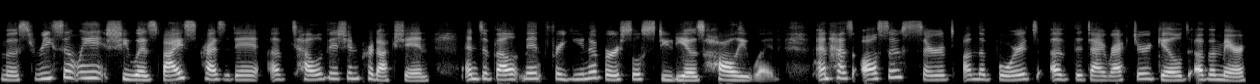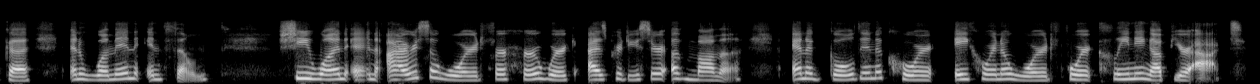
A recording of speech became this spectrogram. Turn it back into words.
Most recently, she was Vice President of Television Production and Development for Universal Studios Hollywood and has also served on the boards of the Director Guild of America and Women in Film. She won an Iris Award for her work as producer of Mama and a Golden Acorn, Acorn Award for Cleaning Up Your Act.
